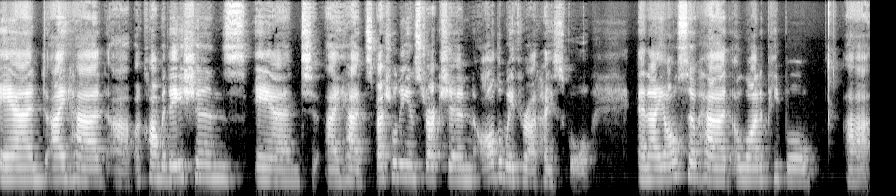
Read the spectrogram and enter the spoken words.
and I had uh, accommodations and I had specialty instruction all the way throughout high school. And I also had a lot of people uh,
